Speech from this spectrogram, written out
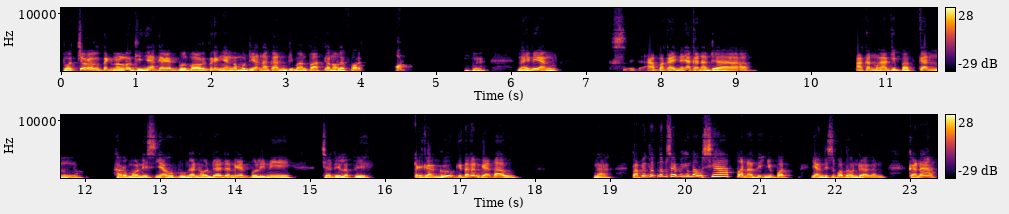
bocor teknologinya ke Red Bull Powertrain yang kemudian akan dimanfaatkan oleh Ford? Ford. nah ini yang apakah ini akan ada akan mengakibatkan harmonisnya hubungan Honda dan Red Bull ini jadi lebih terganggu, kita kan nggak tahu. Nah, tapi tetap saya ingin tahu siapa nanti nyupport yang disupport Honda kan? Karena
